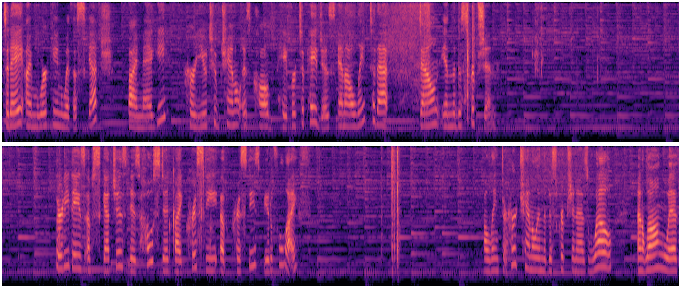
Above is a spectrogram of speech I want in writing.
Today I'm working with a sketch by Maggie. Her YouTube channel is called Paper to Pages and I'll link to that down in the description. 30 Days of Sketches is hosted by Christy of Christy's Beautiful Life. I'll link to her channel in the description as well, and along with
